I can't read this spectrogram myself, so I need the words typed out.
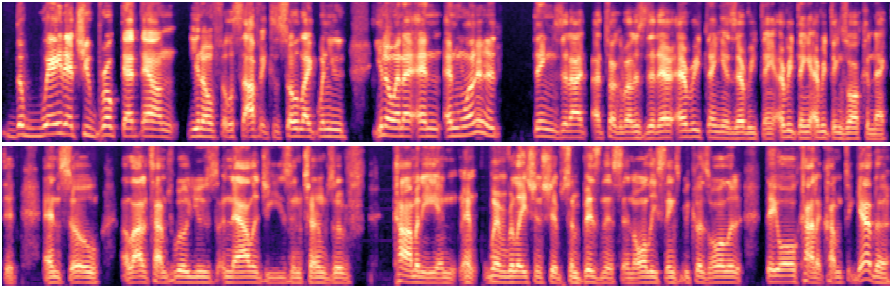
the way that you broke that down, you know, philosophically. So, like when you, you know, and I and and one of the things that I, I talk about is that everything is everything. Everything, everything's all connected. And so a lot of times we'll use analogies in terms of comedy and, and when relationships and business and all these things because all of they all kind of come together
